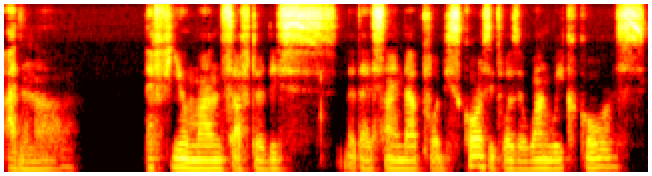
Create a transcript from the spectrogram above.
I don't know, a few months after this, that I signed up for this course. It was a one week course.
